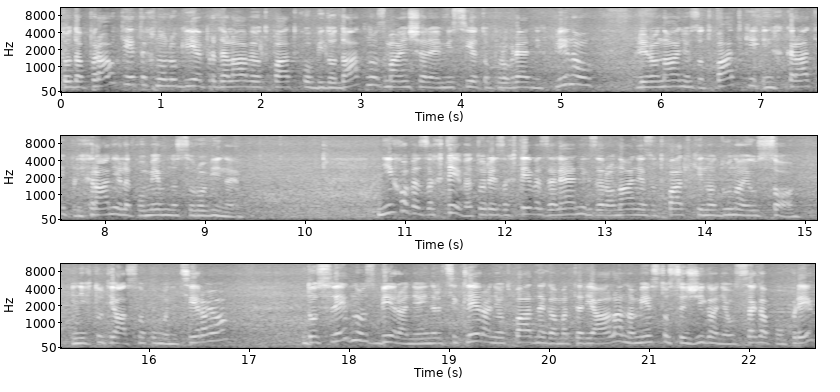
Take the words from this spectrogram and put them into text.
Toda prav te tehnologije predelave odpadkov bi dodatno zmanjšale emisije toplogrednih plinov pri ravnanju z odpadki in hkrati prihranile pomembne surovine. Njihove zahteve, torej zahteve zelenih za ravnanje z odpadki na Dunaju so in jih tudi jasno komunicirajo. Dosledno zbiranje in recikliranje odpadnega materijala na mesto sežiganja vsega povprek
